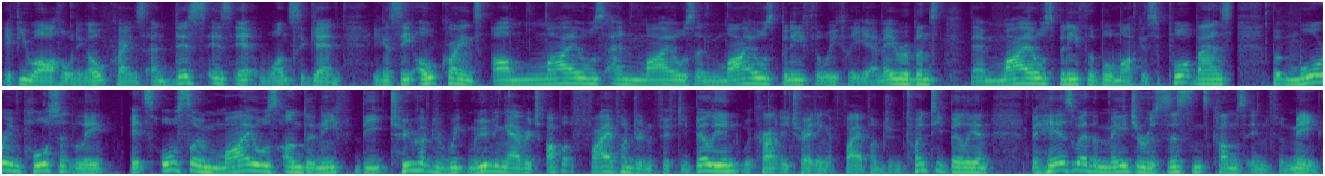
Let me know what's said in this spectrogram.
if you are holding altcoins. And this is it once again. You can see altcoins are miles and miles and miles beneath the weekly EMA ribbons. They're miles beneath the bull market support bands. But more importantly, it's also miles underneath the 200 week moving average up at 550 billion. We're currently trading at 520 billion. But here's where the major resistance comes in for me.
